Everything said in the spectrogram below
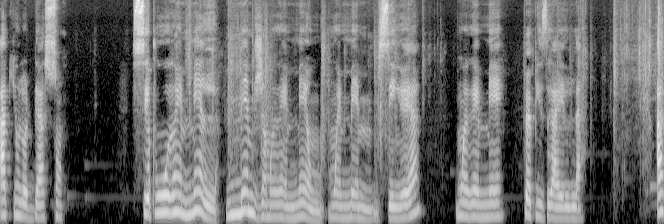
ak yon lot gason. Se pou remel, mem jam remen, mwen mem seigneur, mwen remen pep Israel la. A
